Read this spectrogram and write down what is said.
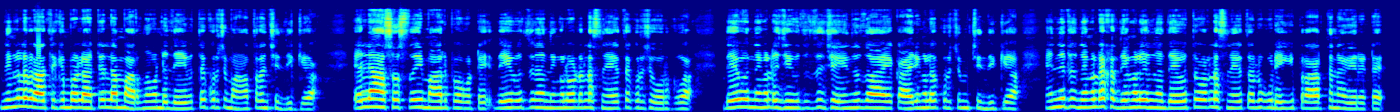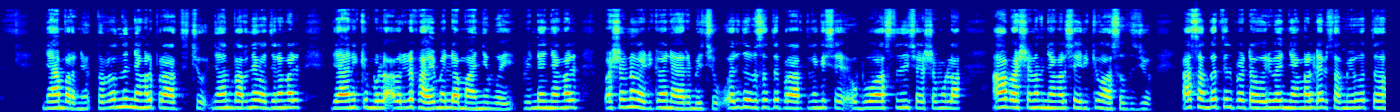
നിങ്ങൾ പ്രാർത്ഥിക്കുമ്പോൾ മറ്റെല്ലാം മറന്നുകൊണ്ട് ദൈവത്തെക്കുറിച്ച് മാത്രം ചിന്തിക്കുക. എല്ലാ അസ്വസ്ഥതയും മാറിപ്പോകട്ടെ. ദൈവത്തിന് നിങ്ങളോടുള്ള സ്നേഹത്തെക്കുറിച്ച് ഓർക്കുക. ദൈവം നിങ്ങളുടെ ജീവിതത്തിൽ ചെയ്യുന്നതായ കാര്യങ്ങളെക്കുറിച്ചും ചിന്തിക്കുക. എന്നിട്ട് നിങ്ങളുടെ ഹൃദയങ്ങളിൽ നിന്ന് ദൈവത്തോടുള്ള സ്നേഹത്തോടു കൂടി ഈ പ്രാർത്ഥന ഉയരട്ടെ. ഞാൻ പറഞ്ഞു തുടർന്ന് ഞങ്ങൾ പ്രാർത്ഥിച്ചു. ഞാൻ പറഞ്ഞ വചനങ്ങൾ ധ്യാനിക്കുമ്പോൾ അവരുടെ ഭയമെല്ലാം മാഞ്ഞുപോയി. പിന്നെ ഞങ്ങൾ ഭക്ഷണം കഴിക്കുവാൻ ആരംഭിച്ചു. ഒരു ദിവസത്തെ പ്രാർത്ഥനയ്ക്ക് ഉപവാസത്തിന് ശേഷമുള്ള ആ ഭക്ഷണം ഞങ്ങൾ ശരിക്കും ആസ്വദിച്ചു. ആ സംഘത്തിൽപ്പെട്ട ഒരുവൻ ഞങ്ങളുടെ സമീപത്ത്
